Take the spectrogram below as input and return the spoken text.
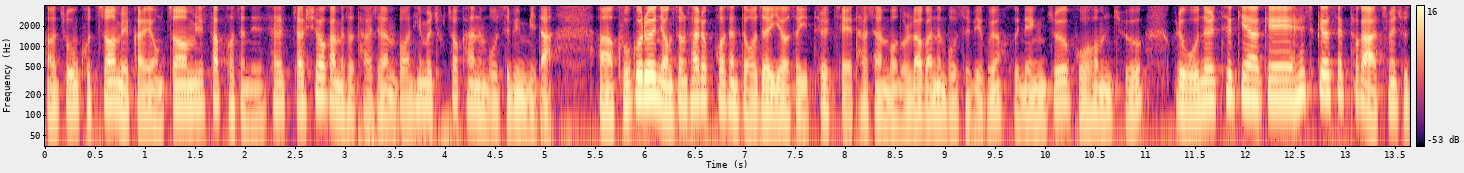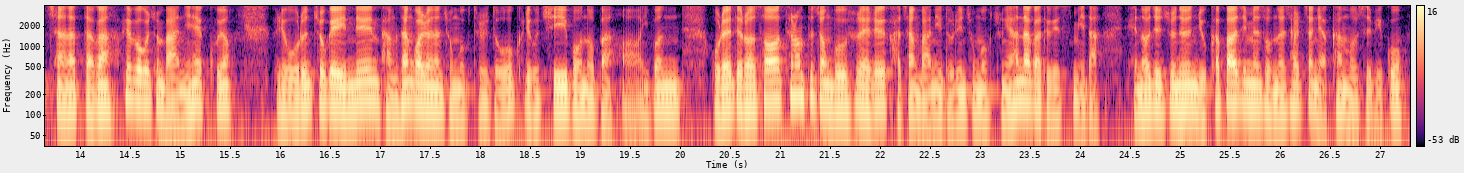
어, 조금 고점일까요? 0.14% 살짝 쉬어가면서 다시 한번 힘을 축적하는 모습입니다. 아, 구글은 0.46% 어제 이어서 이틀째 다시 한번 올라가는 모습이고요. 은행주, 보험주 그리고 오늘 특이하게 헬스케어 섹터가 아침에 좋지 않았다가 회복을 좀 많이 했고요. 그리고 오른쪽에 있는 방산 관련한 종목들도 그리고 G번호바 어, 이번 올해 들어서 트럼프 정부 후회를 가장 많이 누린 종목 중에 하나가 되겠습니다. 에너지주는 유가 빠지면서 오늘 살짝 약한 모습이고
